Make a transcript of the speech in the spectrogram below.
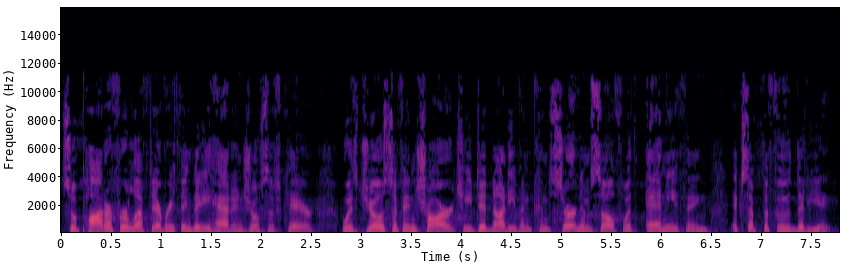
So Potiphar left everything that he had in Joseph's care. With Joseph in charge, he did not even concern himself with anything except the food that he ate.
